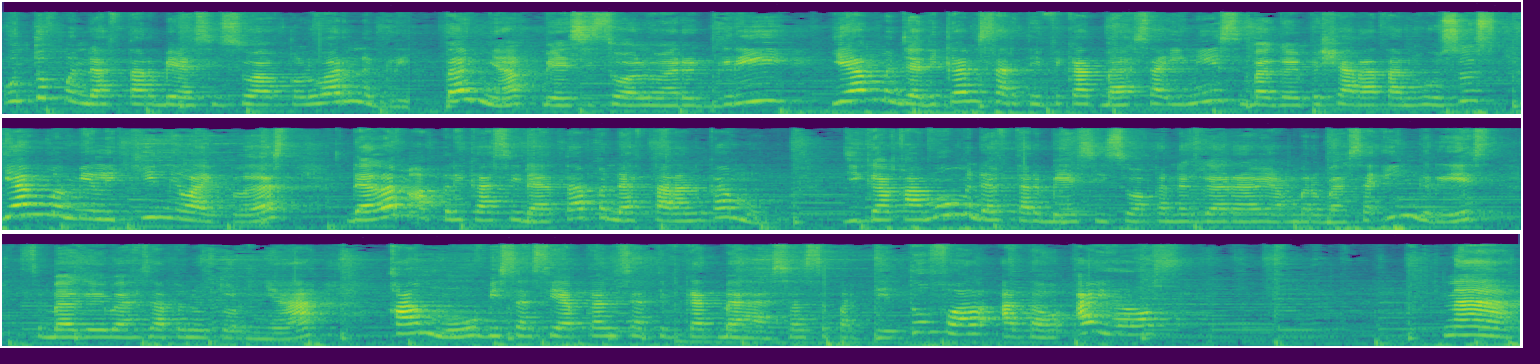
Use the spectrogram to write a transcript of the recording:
untuk mendaftar beasiswa ke luar negeri. Banyak beasiswa luar negeri yang menjadikan sertifikat bahasa ini sebagai persyaratan khusus yang memiliki nilai plus dalam aplikasi data pendaftaran kamu. Jika kamu mendaftar beasiswa ke negara yang berbahasa Inggris sebagai bahasa penuturnya, kamu bisa siapkan sertifikat bahasa seperti TOEFL atau IELTS Nah,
